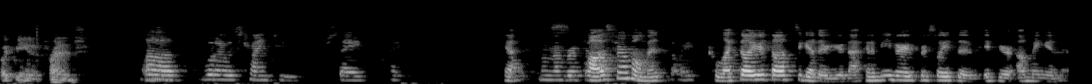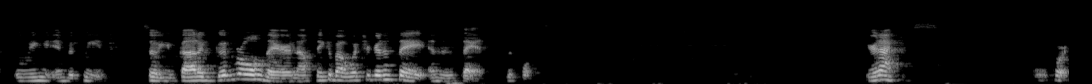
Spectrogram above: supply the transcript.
like being in a trench. Um, Uh, what I was trying to say. I Yeah. remember if Pause for a moment. Sorry. Collect all your thoughts together. You're not going to be very persuasive if you're umming and oohing in between. So you've got a good roll there. Now think about what you're going to say and then say it with force. You're an actress. Record.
